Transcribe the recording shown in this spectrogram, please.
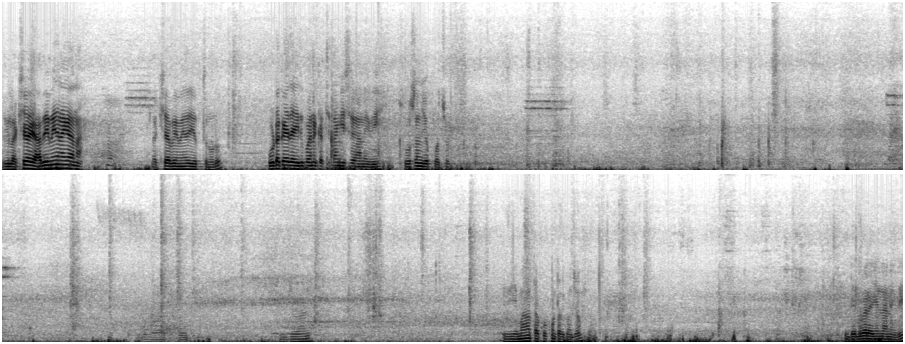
ఇవి లక్ష యాభై మీదనే కదా లక్ష యాభై మీద చెప్తున్నాడు. పూటకైతే ఐదు పైన ఖచ్చితంగా ఇస్తాయని ఇవి. చూసని చెప్పొచ్చు. చూడండి. ఇది ఏమైనా తక్కువ ఉంటుంది కొంచెం. డెలివరీ అయిందని ఇది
